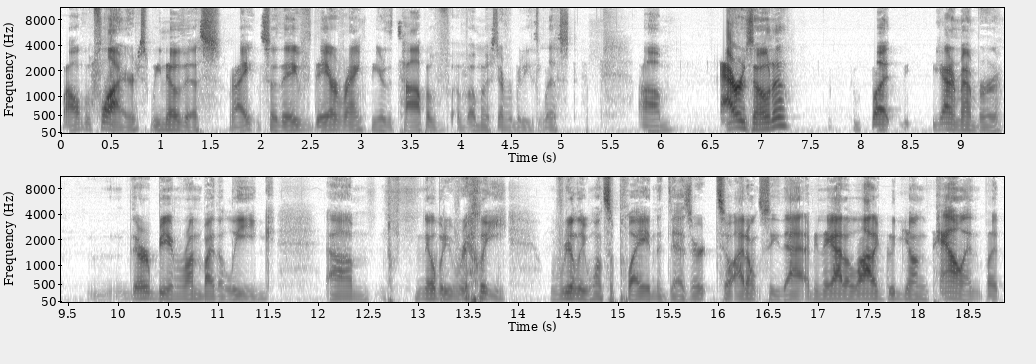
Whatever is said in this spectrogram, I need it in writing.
Well, the Flyers. We know this, right? So they've they are ranked near the top of, of almost everybody's list. Um, Arizona, but you got to remember they're being run by the league. Um, nobody really, really wants to play in the desert, so I don't see that. I mean, they got a lot of good young talent, but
